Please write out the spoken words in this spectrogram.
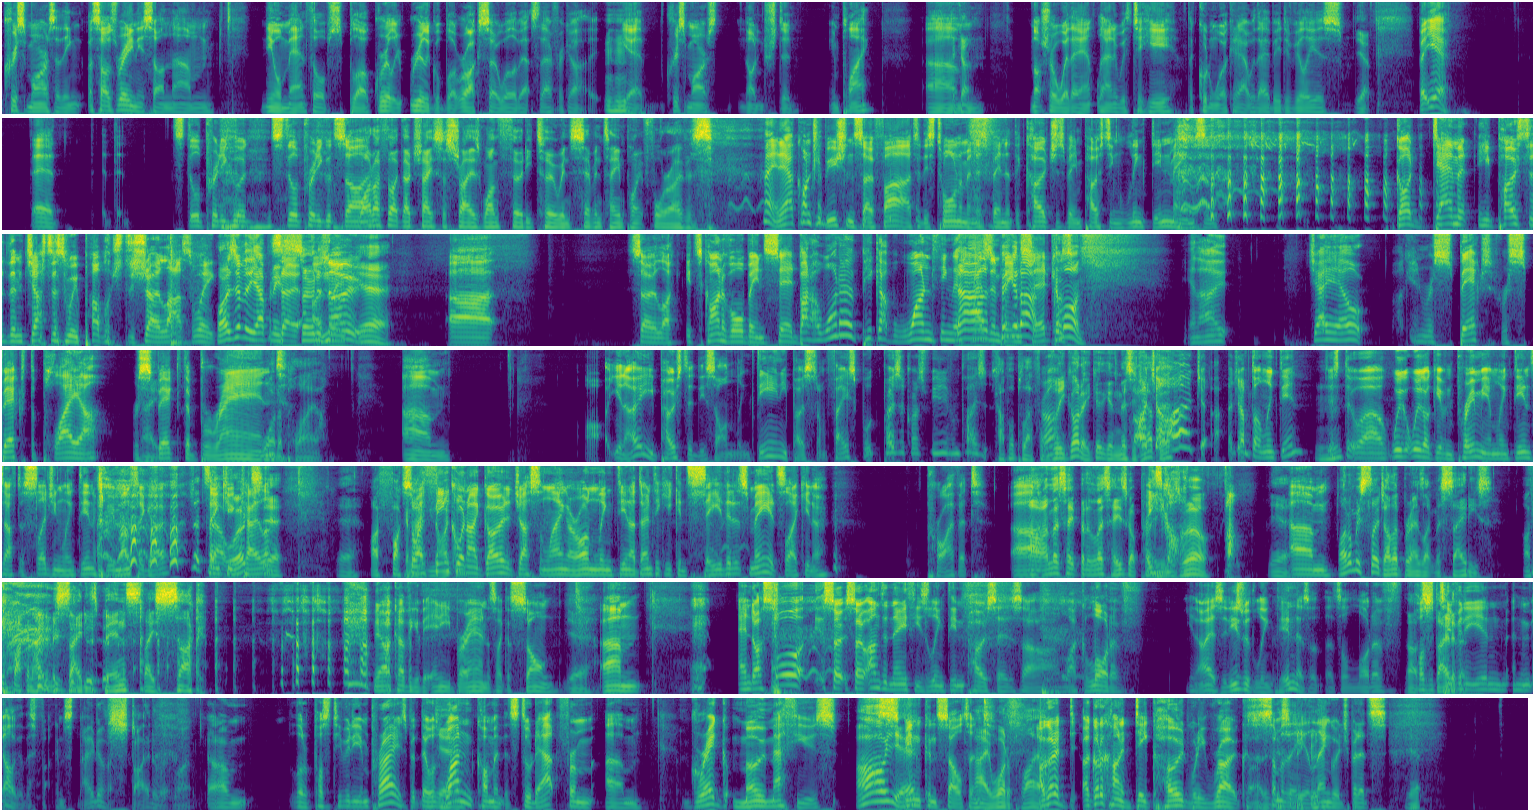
Chris Morris, I think. So I was reading this on um, Neil Manthorpe's blog. Really, really good blog. Writes so well about South Africa. Mhm. Yeah, Chris Morris not interested in playing. Um, Okay. Not sure where they landed with Tahir. They couldn't work it out with AB de Villiers. Yeah. But yeah, they're, they're still pretty good. still a pretty good side. Why do I feel like they'll chase Australia's 132 in 17.4 overs? Mate, our contribution so far to this tournament has been that the coach has been posting LinkedIn memes. And God damn it, he posted them just as we published the show last week. Why does everything happen as soon as we- know. yeah. Uh, so like it's kind of all been said, but I want to pick up one thing that hasn't been said. Come 'cause, You know, JL, fucking respect, respect the player, respect the brand. What a player. Um, oh, you know, he posted this on LinkedIn. He posted on Facebook. Posted across a few different places. Couple of platforms. Right. Well, you got it. You got to get the message I, out ju- there. I, ju- I jumped on LinkedIn Mhm. just to. Uh, we we got given premium LinkedIn's after sledging LinkedIn a few months ago. Thank you, works, Kayla. Yeah. Yeah. I fucking So I think Nike. when I go to Justin Langer on LinkedIn, I don't think he can see that it's me. It's like you know, private. oh, Uh, unless he, but unless he's got premium got- as well. fuck. Yeah. Um, Why don't we sledge other brands like Mercedes? I fucking hate Mercedes Benz. They suck. now I can't think of any brand. It's like a song. Yeah. Um, and I saw so so underneath his LinkedIn post there's uh, like a lot of you know as it is with LinkedIn there's a there's a lot of Oh, state of positivity and and oh look at this fucking state of it state of it right um a lot of positivity and praise but there was Yeah. one comment that stood out from um Greg Mo Matthews Oh, yeah. spin consultant Hey, what a player. I got to I got to kind of decode what he wrote because Oh, some of this would be the good. language but it's Yeah.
